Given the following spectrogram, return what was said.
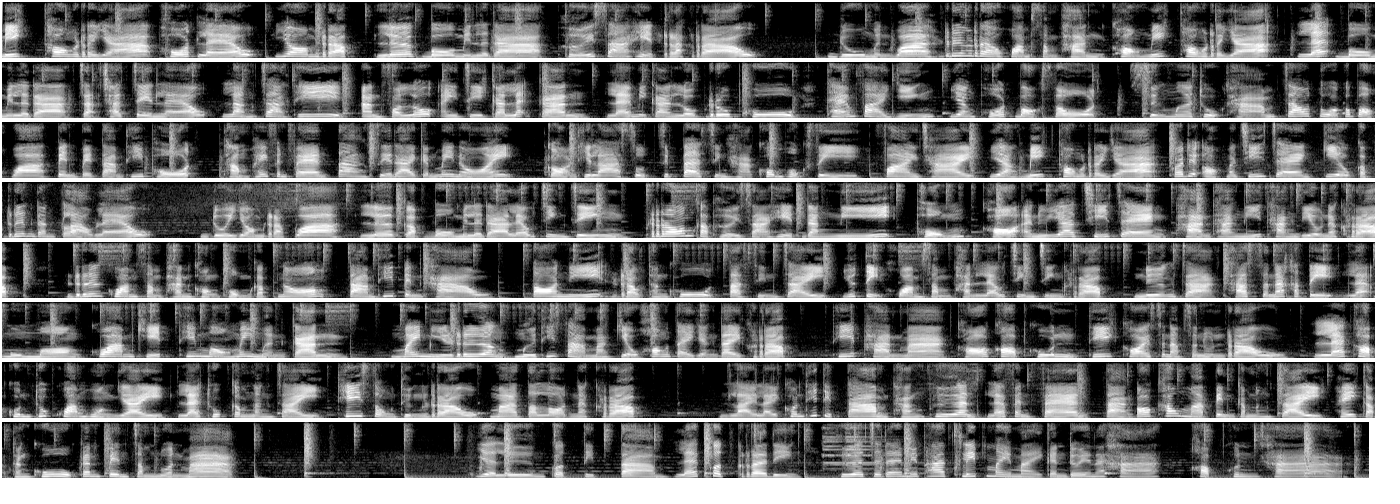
มิกทองระยะโพสต์แล้ว ยอมรับเลิกโบมิลดา เผยสาเหตุรักร้าวดูเหมือนว่าเรื่องราวความสัมพันธ์ของมิกทองระยะ และโบเมลดาจะชัดเจนแล้ว หลังจากที่ Unfollow IG กันและกัน และมีการลบรูปคู่ แถมฝ่ายหญิงยังโพสต์บอกโสด ซึ่งเมื่อถูกถามเจ้าตัวก็บอกว่าเป็นไปตามที่โพสต์ทำให้แฟนๆ ต่างเสียดายกันไม่น้อย ก่อนที่ล่าสุด 18 สิงหาคม 64 ฝ่ายชาย อย่างมิกทองระยะก็ได้ออกมาชี้แจงเกี่ยวกับเรื่องดังกล่าวแล้ว โดยยอมรับว่าเลิกกับโบเมลดาแล้วจริง ๆ พร้อมกับเผยสาเหตุดังนี้ ผมขออนุญาตชี้แจงผ่านทางนี้ทางเดียวนะครับ เรื่องความสัมพันธ์ของผมกับน้องตามที่เป็นข่าวตอนนี้เราทั้งคู่ตัดสินใจยุติความสัมพันธ์แล้วจริง ๆ ครับ เนื่องจากทัศนคติและมุมมองความคิดที่มองไม่เหมือนกัน ไม่มีเรื่องมือที่สามมาเกี่ยวข้องแต่อย่างใดครับ ที่ผ่านมาขอขอบคุณที่คอยสนับสนุนเรา และขอบคุณทุกความห่วงใยและทุกกำลังใจที่ส่งถึงเรามาตลอดนะครับหลาย ๆ คนที่ติดตามทั้งเพื่อนและแฟน ๆ ต่างก็เข้ามาเป็นกำลังใจให้กับทั้งคู่กันเป็นจำนวนมาก อย่าลืมกดติดตามและกดกระดิ่ง เพื่อจะได้ไม่พลาดคลิปใหม่ ๆ กันด้วยนะคะ ขอบคุณค่ะ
